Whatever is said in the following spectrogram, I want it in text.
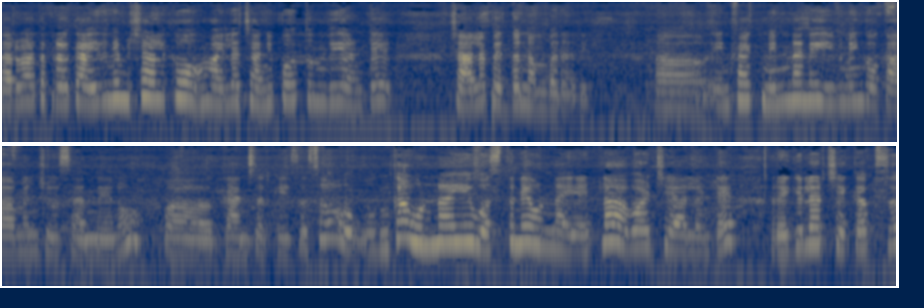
తర్వాత ప్రతి ఐదు నిమిషాలకు ఒక మహిళ చనిపోతుంది అంటే చాలా పెద్ద నంబర్ అది. ఇన్ఫ్యాక్ట్ నిన్ననే ఈవినింగ్ ఒక ఆమెను చూశాను నేను క్యాన్సర్ కేసు సో ఇంకా ఉన్నాయి వస్తూనే ఉన్నాయి. ఎట్లా అవాయిడ్ చేయాలంటే రెగ్యులర్ చెకప్స్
